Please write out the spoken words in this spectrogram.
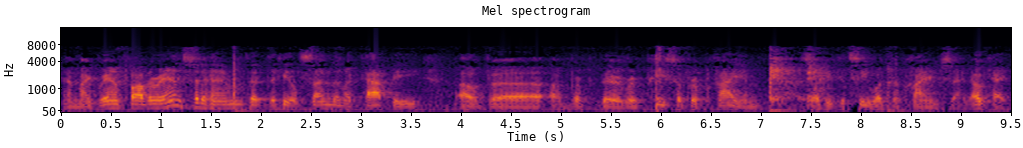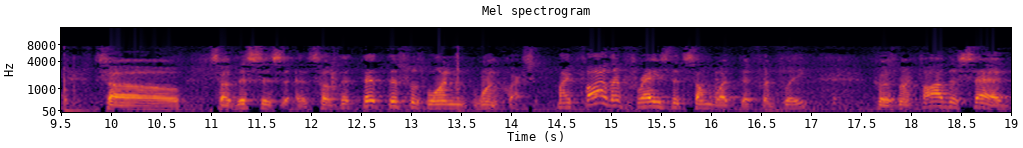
And my grandfather answered him that he'll send him a copy of, uh, of the piece of Reb Chaim so he could see what the Chaim said. Okay, so so this is uh, so that, that this was one one question. My father phrased it somewhat differently because my father said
